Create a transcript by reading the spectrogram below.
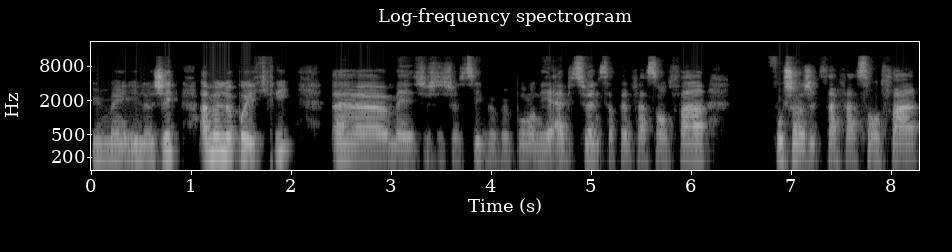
humain et logique. Elle me l'a pas écrit, mais je, sais que veut, veut pas, on est habitué à une certaine façon de faire, faut changer de sa façon de faire.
